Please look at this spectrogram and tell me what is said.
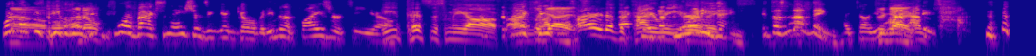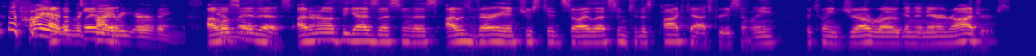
what about these people who don't- get four vaccinations and get COVID? Even the Pfizer CEO. He pisses me off. The I'm, vaccine- I'm tired of the Vaccine doesn't Kyrie do Irvings. anything. It does nothing. I tell you. I, guys, I'm ti- tired will of the say that- Kyrie Irvings. I will say the- this. I don't know if you guys listen to this. I was very interested, so I listened to this podcast recently between Joe Rogan and Aaron Rodgers.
